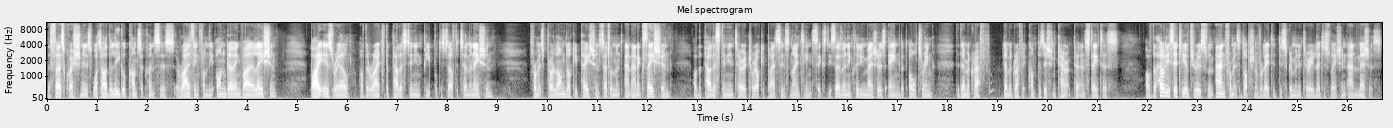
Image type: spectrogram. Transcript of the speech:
The first question is What are the legal consequences arising from the ongoing violation by Israel of the right of the Palestinian people to self determination? from its prolonged occupation, settlement, and annexation of the Palestinian territory occupied since 1967, including measures aimed at altering the demograph- demographic composition, character, and status of the holy city of Jerusalem, and from its adoption of related discriminatory legislation and measures.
